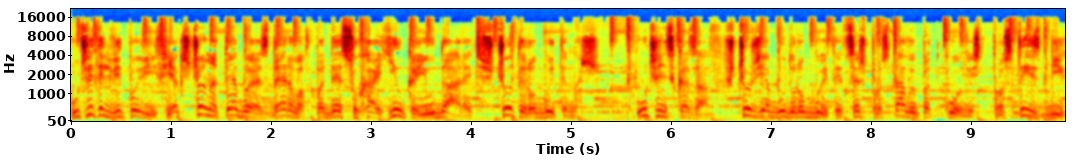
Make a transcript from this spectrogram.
Учитель відповів: якщо на тебе з дерева впаде суха гілка і ударить, що ти робитимеш? Учень сказав, що ж я буду робити? Це ж проста випадковість, простий збіг,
